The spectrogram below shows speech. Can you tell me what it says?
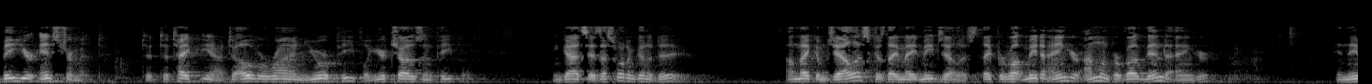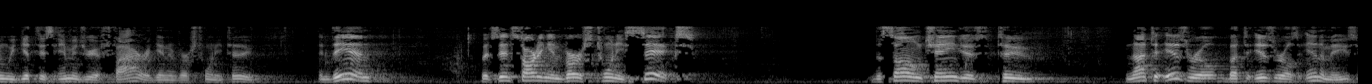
be your instrument to, to take, you know, to overrun your people, your chosen people? And God says, That's what I'm going to do. I'll make them jealous because they made me jealous. They provoked me to anger. I'm going to provoke them to anger. And then we get this imagery of fire again in verse 22. And then, but then starting in verse 26, the song changes to not to Israel, but to Israel's enemies.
